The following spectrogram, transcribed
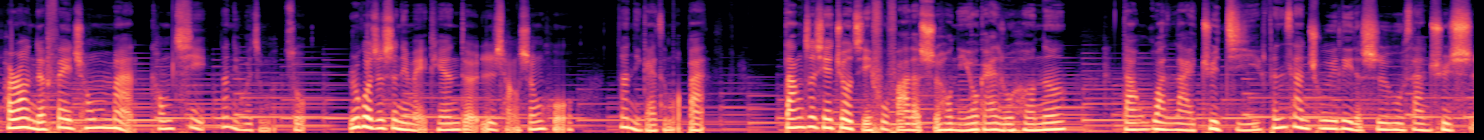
好让你的肺充满空气，那你会怎么做？如果这是你每天的日常生活，那你该怎么办？当这些旧疾复发的时候，你又该如何呢？当万籁俱寂、分散注意力的事物散去时，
